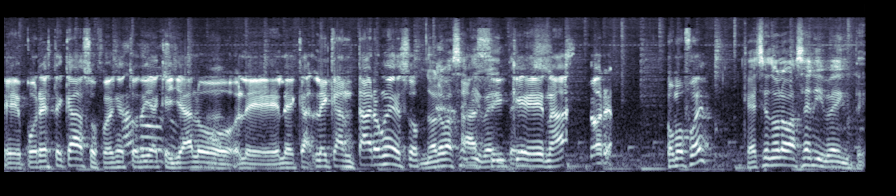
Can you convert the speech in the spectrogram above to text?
eh, por este caso. Fue en estos días que ya lo, le, le ca- le cantaron eso. No le va a hacer ni Así 20 que eso. nada, señores. ¿Cómo fue? Que ese no le va a hacer ni 20.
